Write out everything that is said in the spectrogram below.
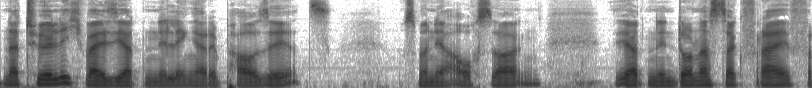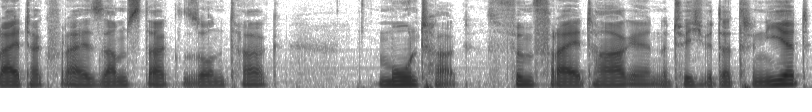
natürlich, weil sie hatten eine längere Pause jetzt, muss man ja auch sagen. Sie hatten den Donnerstag frei, Freitag frei, Samstag, Sonntag, Montag. Fünf freie Tage. Natürlich wird da trainiert.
